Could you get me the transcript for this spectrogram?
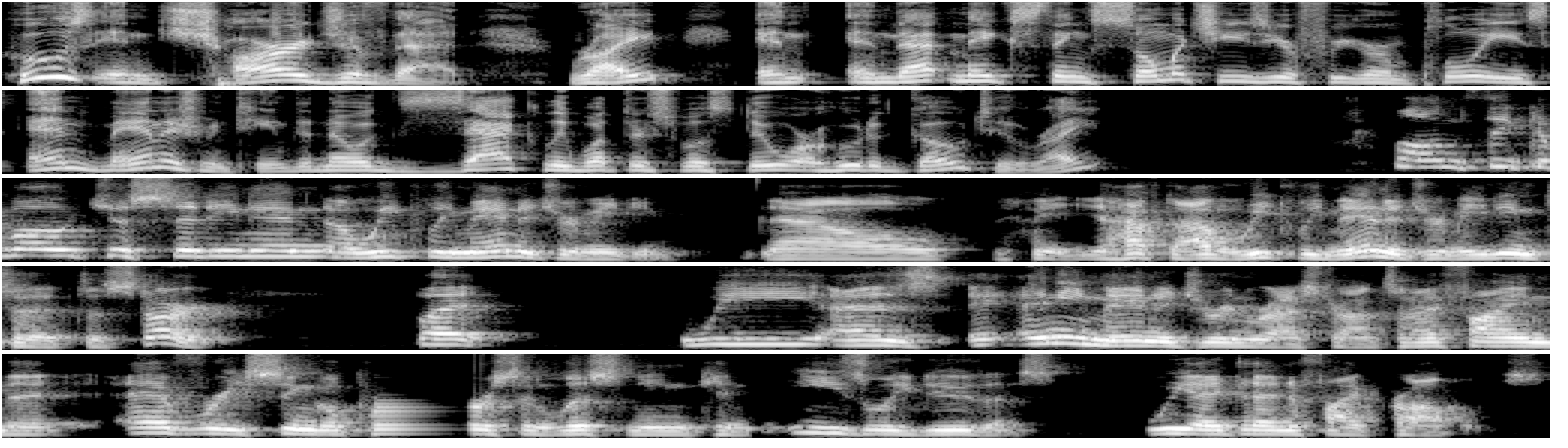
Who's in charge of that right? And and that makes things so much easier for your employees and management team to know exactly what they're supposed to do or who to go to right? Well and think about just sitting in a weekly manager meeting. Now you have to have a weekly manager meeting to to start. But we as any manager in restaurants and i find that every single person listening can easily do this we identify problems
